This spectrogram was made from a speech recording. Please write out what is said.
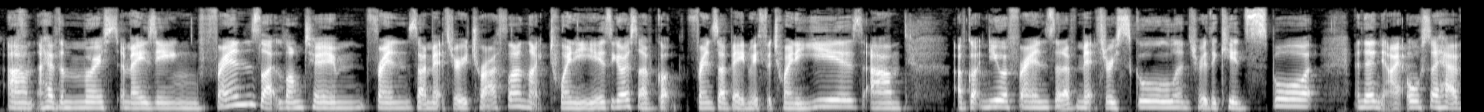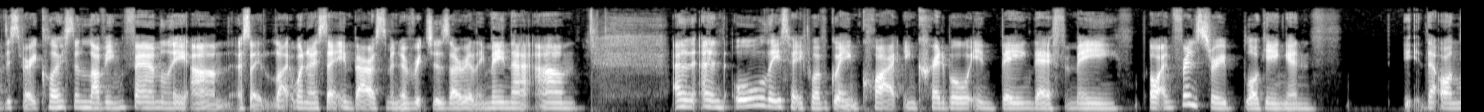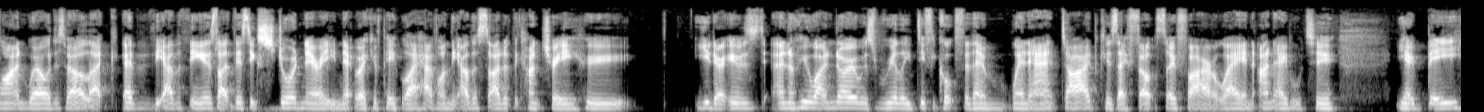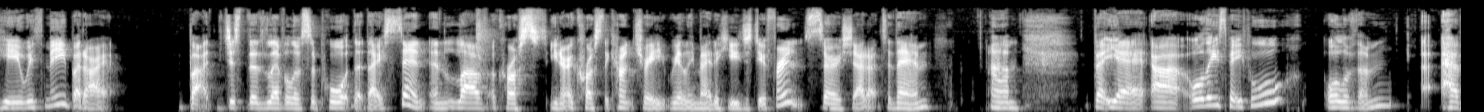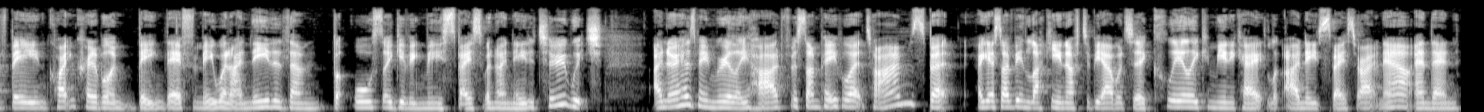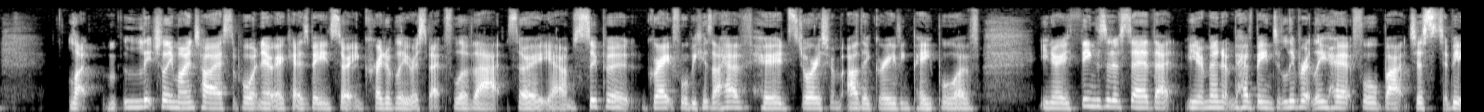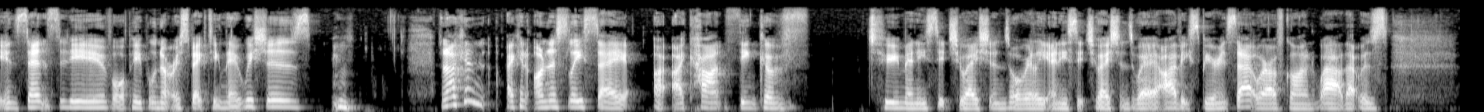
Um, I have the most amazing friends, like long term friends I met through triathlon like 20 years ago. So I've got friends I've been with for 20 years. Um, I've got newer friends that I've met through school and through the kids' sport. And then I also have this very close and loving family. Um, say, like when I say embarrassment of riches, I really mean that. Um, and and all these people have been quite incredible in being there for me. Oh, and friends through blogging and the online world as well. Like uh, the other thing is like this extraordinary network of people I have on the other side of the country who, you know, it was, and who I know was really difficult for them when Ant died because they felt so far away and unable to, you know, be here with me. But I, but just the level of support that they sent and love across, you know, across the country really made a huge difference. So shout out to them. Um, but yeah, uh, all these people, all of them have been quite incredible in being there for me when I needed them, but also giving me space when I needed to, which I know has been really hard for some people at times. But I guess I've been lucky enough to be able to clearly communicate, look, I need space right now. And then, like, literally, my entire support network has been so incredibly respectful of that. So, yeah, I'm super grateful because I have heard stories from other grieving people of, you know, things that have said that, you know, men have been deliberately hurtful, but just a bit insensitive or people not respecting their wishes. and I can, I can honestly say, I, I can't think of too many situations or really any situations where I've experienced that, where I've gone, wow, that was,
